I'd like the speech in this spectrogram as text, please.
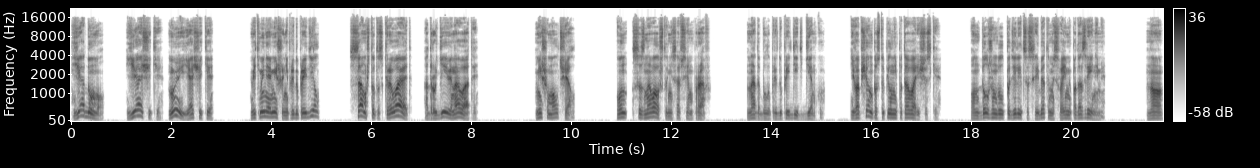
«Я думал. Ящики, ну и ящики. Ведь меня Миша не предупредил. Сам что-то скрывает, а другие виноваты. Миша молчал. Он сознавал, что не совсем прав. Надо было предупредить Генку. И вообще он поступил не по-товарищески. Он должен был поделиться с ребятами своими подозрениями. Но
